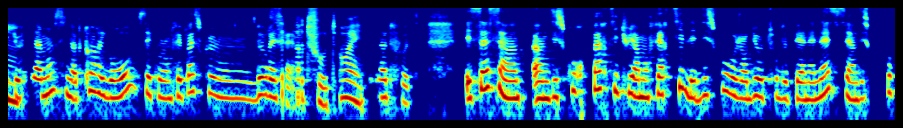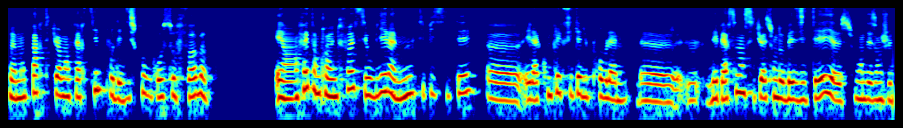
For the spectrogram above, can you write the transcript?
Et que finalement, si notre corps est gros, c'est que l'on ne fait pas ce que l'on devrait faire. C'est notre faute, oui. Notre faute. Et ça, c'est un, un, discours particulièrement fertile. Les discours aujourd'hui autour de PNNS, c'est un discours vraiment particulièrement fertile pour des discours grossophobes. Et en fait, encore une fois, c'est oublier la multiplicité euh, et la complexité du problème. Euh, les personnes en situation d'obésité, il y a souvent des enjeux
